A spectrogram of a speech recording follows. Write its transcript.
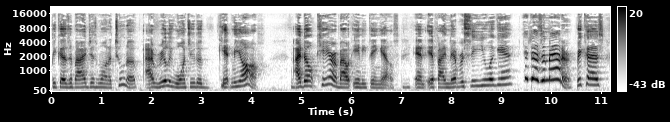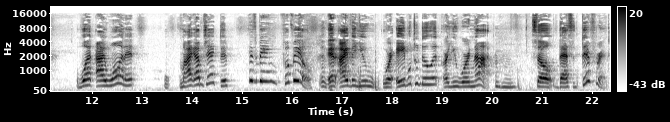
Because if I just want a tune up, I really want you to get me off. I don't care about anything else. And if I never see you again, it doesn't matter because what I wanted, my objective, is being fulfilled. Mm. And either you were able to do it or you were not. Mm-hmm. So that's different.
